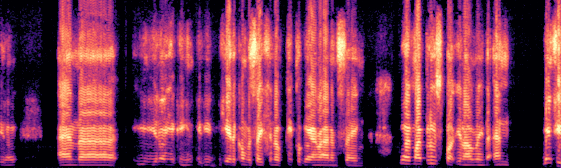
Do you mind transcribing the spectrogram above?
you know, and uh, you, know you can you can hear the conversation of people going around and saying, "Well, my blue spot," you know, what I mean, and once you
